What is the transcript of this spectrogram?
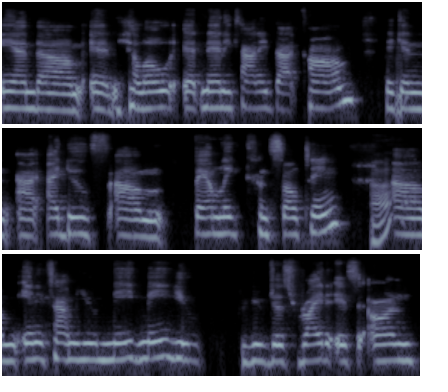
and um, and hello at nannyconnie.com. They can I, I do um, family consulting. Huh? Um, anytime you need me, you you just write it. It's on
